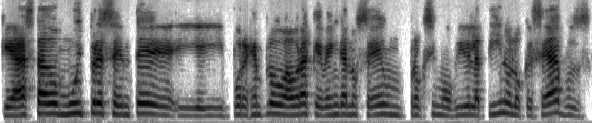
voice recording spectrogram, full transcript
que ha estado muy presente y, por ejemplo, ahora que venga, no sé, un próximo Vive Latino, lo que sea, pues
